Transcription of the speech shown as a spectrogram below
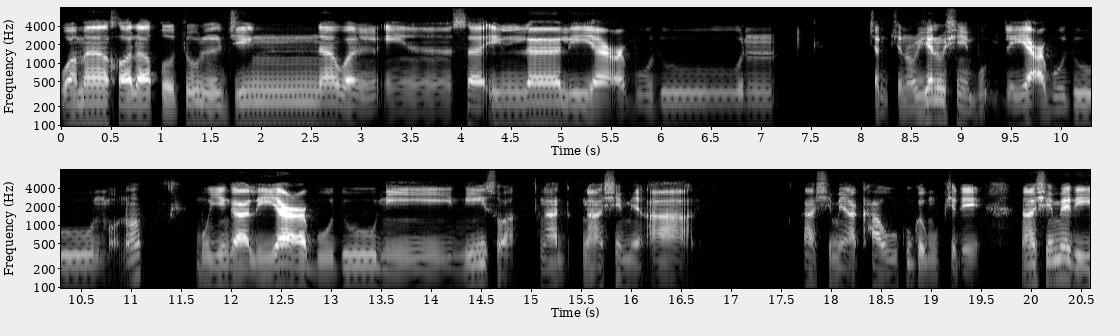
وما خلقت الجن والإنس إلا ليعبدون ကျွန်တော်ရက်လို့ရှိရင်လေယအဘူဒူးပေါ့နော်မူရင်းကလေယအဘူဒူးနီနီးဆိုတာငါငါအရှင်မြတ်အားငါရှင်မြတ်အခါကိုကုကမှုဖြစ်တယ်ငါရှင်မြတ်ဒီ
